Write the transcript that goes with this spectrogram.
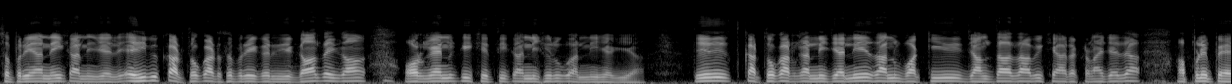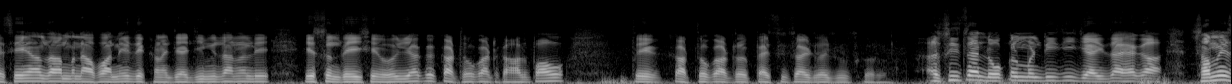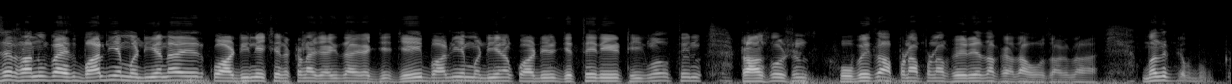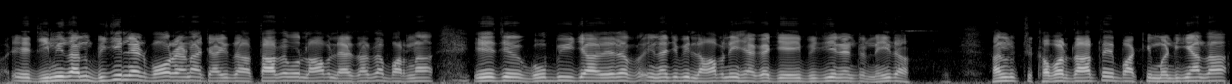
ਸਪਰੇਆਂ ਨਹੀਂ ਕਰਨੀ ਚਾਹੀਦੀ ਅਸੀਂ ਵੀ ਘੱਟ ਤੋਂ ਘੱਟ ਸਪਰੇਅ ਕਰੀਏ। ਗਾਂ ਤੇ ਗਾਂ ਆਰਗੈਨਿਕ ਹੀ ਖੇਤੀ ਕਰਨੀ ਸ਼ੁਰੂ ਕਰਨੀ ਹੈਗੀ ਆ। ਤੇ ਘੱਟ ਤੋਂ ਘੱਟ ਕਰਨੀ ਚਾਹੀਦੀ ਹੈ। ਸਾਨੂੰ ਬਾਕੀ ਜਨਤਾ ਦਾ ਵੀ ਖਿਆਲ ਰੱਖਣਾ ਚਾਹੀਦਾ। ਆਪਣੇ ਪੈਸਿਆਂ ਦਾ ਮੁਨਾਫਾ ਨਹੀਂ ਦੇਖਣਾ ਚਾਹੀਦਾ। ਜ਼ਿਮੀਂਦਾਰਾਂ ਲਈ ਇਹ ਸੰਦੇਸ਼ ਇਹੋ ਹੀ ਆ ਕਿ ਘੱਟ ਤੋਂ ਘੱਟ ਖਾਦ ਪਾਓ ਤੇ ਘੱਟ ਤੋਂ ਘੱਟ ਪੈਸਟੀਸਾਈਡ ਦਾ ਯੂਜ਼ ਕਰੋ। ਅਸੀਂ ਤਾਂ ਲੋਕਲ ਮੰਡੀ 'ਚ ਹੀ ਜਾਈਦਾ ਹੈਗਾ। ਸਮੇਂ ਸਿਰ ਸਾਨੂੰ ਵੈਸੇ ਬਾਹਰਲੀਆਂ ਮੰਡੀਆਂ ਨਾਲ ਇਹ ਕੋਆਰਡੀਨੇਸ਼ਨ ਰੱਖਣਾ ਚਾਹੀਦਾ ਹੈਗਾ। ਜੇ- ਜੇ ਬਾਹਰਲੀਆਂ ਮੰਡੀਆਂ ਨਾਲ ਕੋਆਰਡੀਨੇਟ ਜਿੱਥੇ ਰੇਟ ਠੀਕ ਹੋ ਉੱਥੇ ਨੂੰ ਟਰਾਂਸਪੋਰਟੇਸ਼ਨ ਹੋਵੇ ਤਾਂ ਆਪਣਾ ਆਪਣਾ ਫਿਰ ਇਹਦਾ ਫਾਇਦਾ ਹੋ ਸਕਦਾ ਹੈ। ਮਤਲਬ ਇਹ ਜ਼ਿਮੀਦਾਰ ਨੂੰ ਵਿਜੀਲੈਂਟ ਬਹੁਤ ਰਹਿਣਾ ਚਾਹੀਦਾ, ਤਾਂ ਕਿ ਉਹ ਲਾਭ ਲੈ ਸਕਦਾ, ਵਰਨਾ ਇਹ 'ਚ ਗੋਭੀ ਜਾਂ ਇਹਦਾ- ਇਹਨਾਂ 'ਚ ਵੀ ਲਾਭ ਨਹੀਂ ਹੈਗਾ, ਜੇ ਵਿਜੀਲੈਂਟ ਨਹੀਂ ਰੱਖ ਸਾਨੂੰ ਖਬਰਦਾਰ ਤੇ ਬਾਕੀ ਮੰਡੀਆਂ ਦਾ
